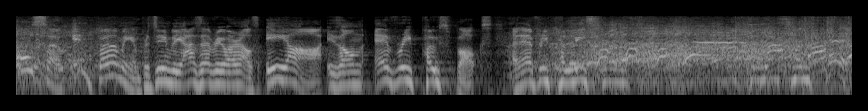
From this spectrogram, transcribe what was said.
also, in Birmingham, presumably as everywhere else, ER is on every postbox and every policeman's, policeman's head.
